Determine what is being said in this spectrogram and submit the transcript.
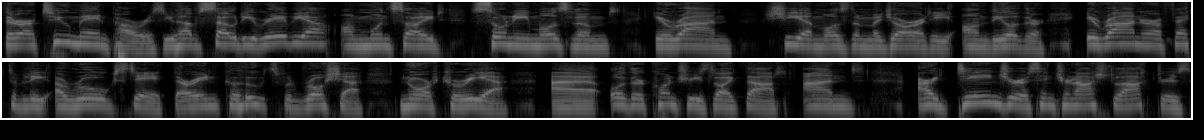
there are two main powers. You have Saudi Arabia on one side, Sunni Muslims, Iran. Shia Muslim majority on the other. Iran are effectively a rogue state. They're in cahoots with Russia, North Korea, uh, other countries like that, and are dangerous international actors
